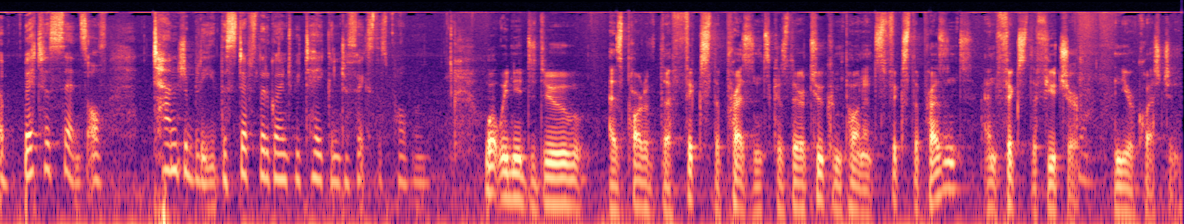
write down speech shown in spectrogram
a better sense of tangibly the steps that are going to be taken to fix this problem? What we need to do as part of the fix the present, because there are two components, fix the present and fix the future yeah. in your question.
